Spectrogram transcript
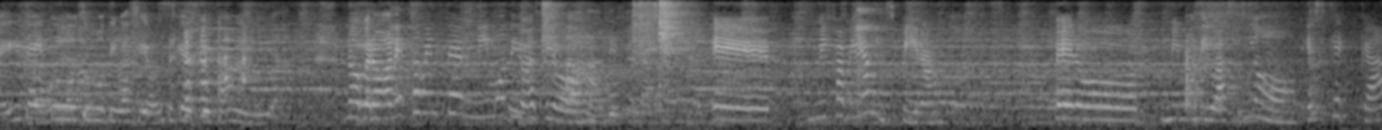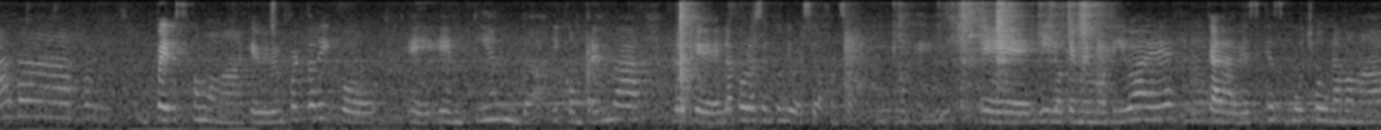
ahí está ahí tu, tu motivación, que es tu familia? No, pero honestamente mi motivación, Ajá, eh, mi familia me inspira, pero mi motivación es que cada persona que vive en Puerto Rico eh, entienda y comprenda lo que es la población con diversidad funcional. Eh, y lo que me motiva es cada vez que escucho una mamá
